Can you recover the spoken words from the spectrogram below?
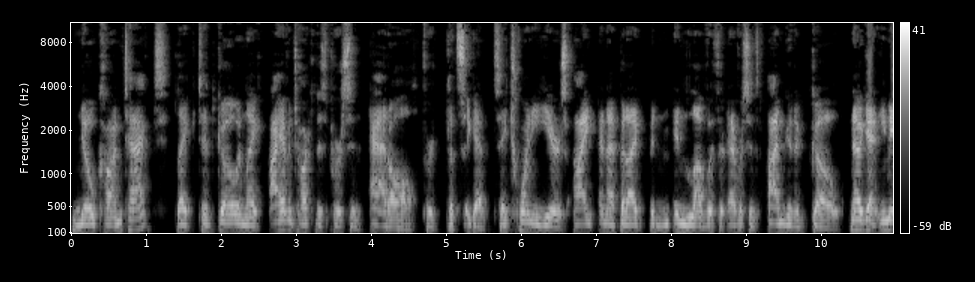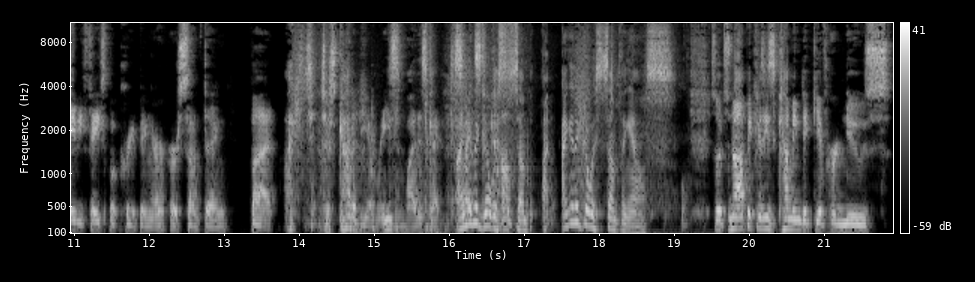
no contact, like to go and like I haven't talked to this person at all for let's again say twenty years. I and I but I've been in love with her ever since. I'm gonna go now. Again, he may be Facebook creeping her or something, but I, there's got to be a reason why this guy. Decides I'm going to go with come. some. I- I'm going to go with something else. So it's not because he's coming to give her news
